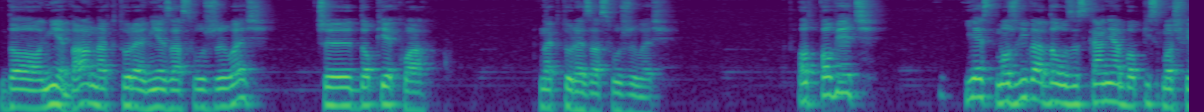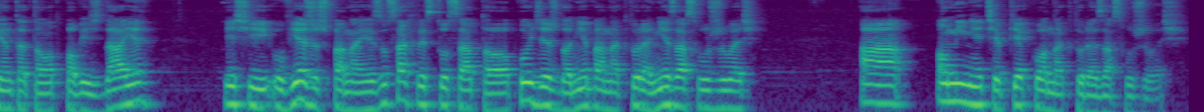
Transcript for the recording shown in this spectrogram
do nieba, na które nie zasłużyłeś, czy do piekła, na które zasłużyłeś? Odpowiedź jest możliwa do uzyskania, bo Pismo Święte tą odpowiedź daje. Jeśli uwierzysz Pana Jezusa Chrystusa, to pójdziesz do nieba, na które nie zasłużyłeś, a ominie cię piekło, na które zasłużyłeś.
